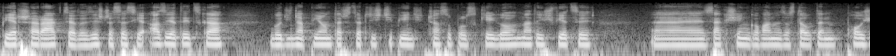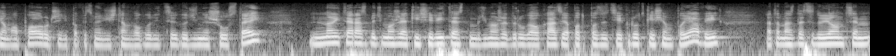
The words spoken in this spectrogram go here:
Pierwsza reakcja to jest jeszcze sesja azjatycka, godzina 5.45 czasu polskiego. Na tej świecy zaksięgowany został ten poziom oporu, czyli powiedzmy gdzieś tam w okolicy godziny 6. No i teraz być może jakiś retest, być może druga okazja pod pozycje krótkie się pojawi, natomiast decydującym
